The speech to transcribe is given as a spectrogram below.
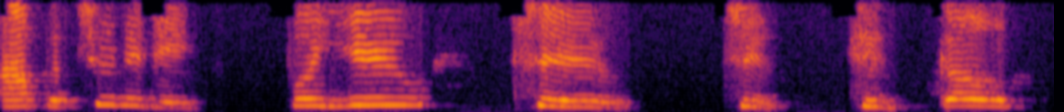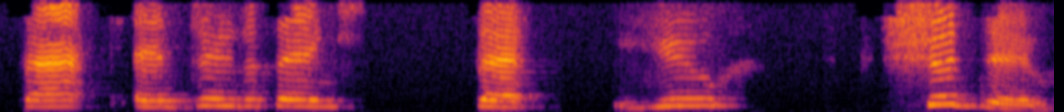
opportunity for you to to to go back and do the things that you should do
